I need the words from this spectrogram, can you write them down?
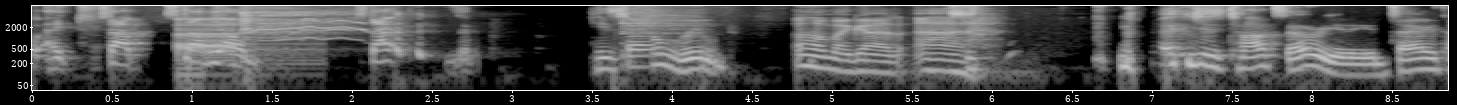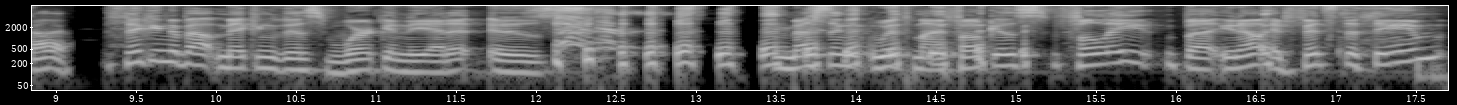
Go. Hey, stop! Stop yelling! Stop! He's so rude. Oh my god. Uh, He just talks over you the entire time. thinking about making this work in the edit is messing with my focus fully, but you know, it fits the theme.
